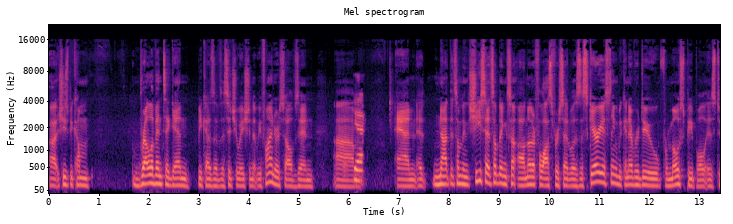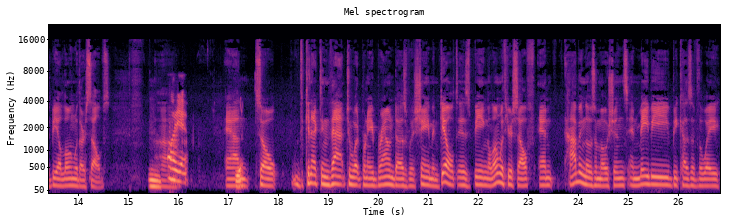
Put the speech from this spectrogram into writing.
uh, she's become relevant again because of the situation that we find ourselves in um, yeah. and it, not that something she said something so- another philosopher said was the scariest thing we can ever do for most people is to be alone with ourselves oh yeah. and Yeah. so th- connecting that to what Brene Brown does with shame and guilt is being alone with yourself and having those emotions and maybe because of the way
